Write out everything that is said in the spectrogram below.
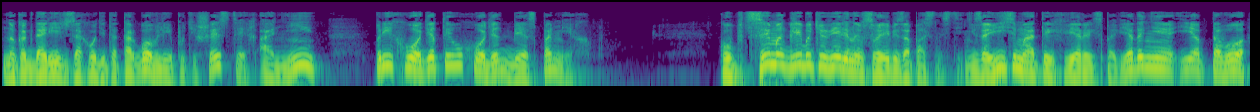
но когда речь заходит о торговле и путешествиях, они приходят и уходят без помех. Купцы могли быть уверены в своей безопасности, независимо от их вероисповедания и от того,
